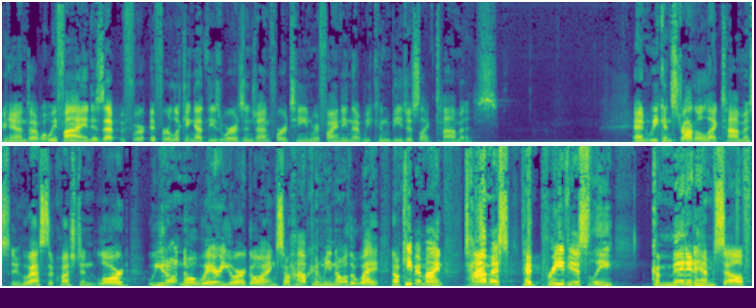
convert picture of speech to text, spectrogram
And uh, what we find is that if we're, if we're looking at these words in John 14, we're finding that we can be just like Thomas. And we can struggle like Thomas, who asked the question, Lord, we don't know where you are going, so how can we know the way? Now keep in mind, Thomas had previously committed himself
